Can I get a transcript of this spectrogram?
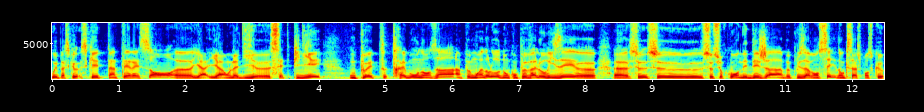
Oui, parce que ce qui est intéressant, euh, il y, a, on l'a dit, euh, sept piliers on peut être très bon dans un, un peu moins dans l'autre. Donc on peut valoriser euh, euh, ce, sur quoi on est déjà un peu plus avancé. Donc ça, je pense que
